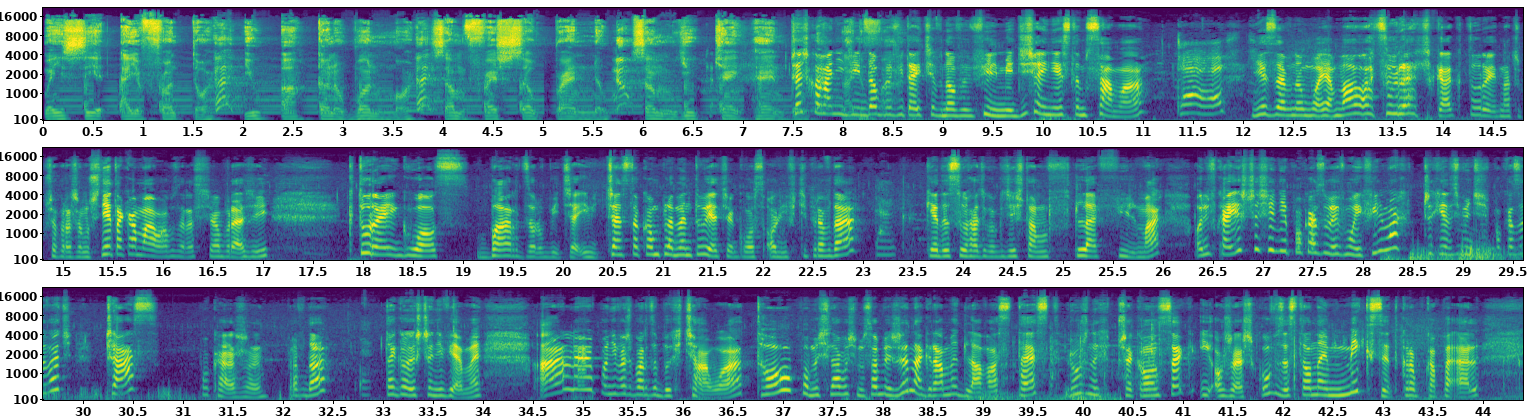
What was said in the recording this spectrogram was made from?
When you see it at your front door, you are gonna want more. Something fresh, so brand new. Something you can't handle. Cześć kochani, dzień dobry, witajcie w nowym filmie. Dzisiaj nie jestem sama. Cześć! Jest ze mną moja mała córeczka, której, znaczy przepraszam, już nie taka mała, bo zaraz się obrazi, której głos bardzo lubicie i często komplementujecie głos Oliwci, prawda? Tak. Kiedy słychać go gdzieś tam w tle w filmach. Oliwka jeszcze się nie pokazuje w moich filmach. Czy kiedyś będzie się pokazywać? Czas pokaże, prawda? Tego jeszcze nie wiemy, ale ponieważ bardzo by chciała, to pomyślałyśmy sobie, że nagramy dla Was test różnych przekąsek i orzeszków ze strony mixit.pl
